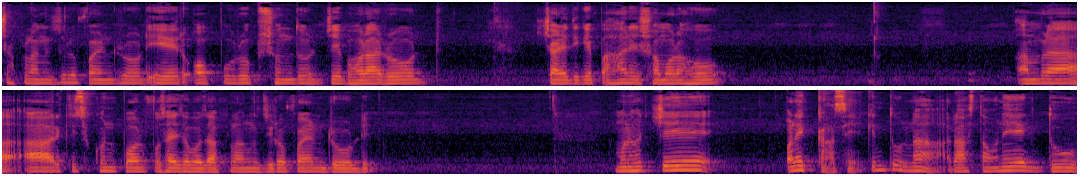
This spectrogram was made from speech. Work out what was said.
জাফলাং জিরো পয়েন্ট রোডের অপরূপ সৌন্দর্যে ভরা রোড, চারিদিকে পাহাড়ের সমারোহ। আমরা আর কিছুক্ষণ পর পৌঁছায় যাব জাফলাং জিরো পয়েন্ট রোডে। মনে হচ্ছে অনেক কাছে, কিন্তু না, রাস্তা অনেক দূর।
